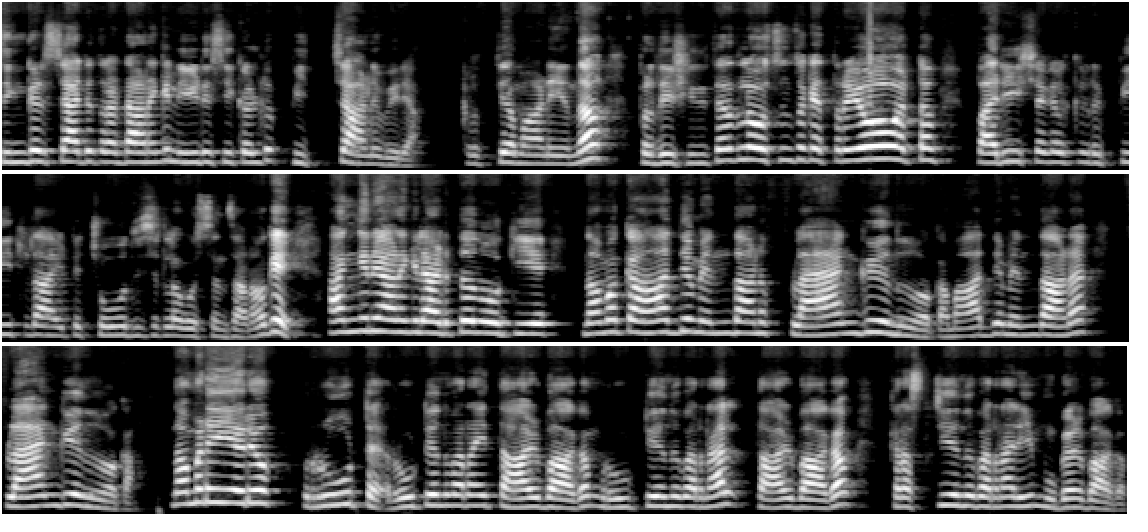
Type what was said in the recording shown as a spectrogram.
സിംഗിൾ സ്റ്റാറ്റ് ത്രെഡ് ആണെങ്കിൽ ലീഡ് സീക്വൽ ടു പിച്ചാണ് വരിക. കൃത്യമാണ് എന്ന് പ്രതീക്ഷിക്കുന്നു. ഇത്തരത്തിലുള്ള ക്വസ്റ്റ്യൻസ് ഒക്കെ എത്രയോ വട്ടം പരീക്ഷകൾക്ക് റിപ്പീറ്റഡ് ആയിട്ട് ചോദിച്ചിട്ടുള്ള ക്വസ്റ്റ്യൻസ് ആണ്. ഓക്കെ അങ്ങനെയാണെങ്കിൽ അടുത്തത് നോക്കിയേ നമുക്ക് ആദ്യം എന്താണ് ഫ്ലാങ്ക് എന്ന് നോക്കാം. ആദ്യം എന്താണ് ഫ്ലാങ്ക് എന്ന് നോക്കാം. നമ്മുടെ ഈ ഒരു റൂട്ട് റൂട്ട് എന്ന് പറഞ്ഞാൽ ഈ താഴ്ഭാഗം റൂട്ട് എന്ന് പറഞ്ഞാൽ താഴ്ഭാഗം ക്രസ്റ്റ് എന്ന് പറഞ്ഞാൽ ഈ മുകൾ ഭാഗം.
